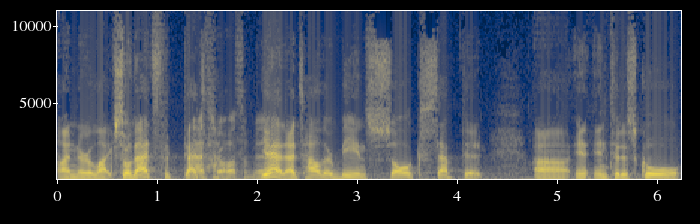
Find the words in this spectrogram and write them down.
on their life. So that's the, that's, That's how, awesome, yeah. that's how they're being so accepted uh, in, into the school.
